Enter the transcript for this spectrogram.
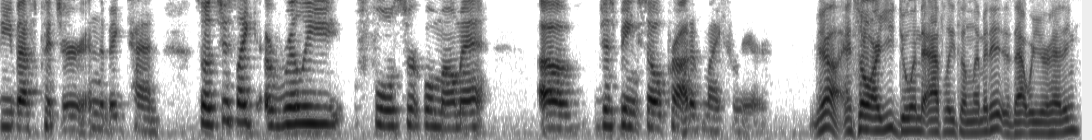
the best pitcher in the big ten. So it's just like a really full circle moment of just being so proud of my career yeah. And so, are you doing the Athletes Unlimited? Is that where you're heading?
